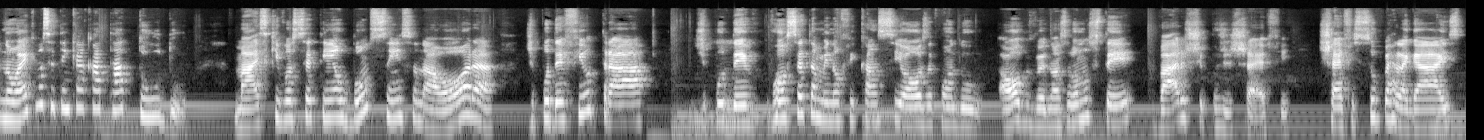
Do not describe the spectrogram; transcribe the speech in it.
não é que você tem que acatar tudo mas que você tenha o bom senso na hora de poder filtrar, de poder você também não ficar ansiosa quando, óbvio, nós vamos ter vários tipos de chefe, chefes super legais,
